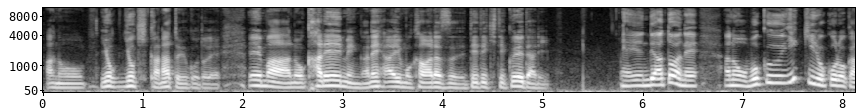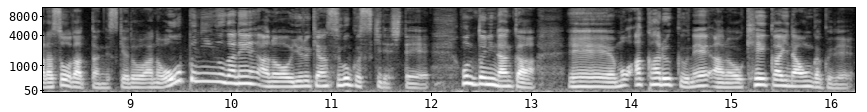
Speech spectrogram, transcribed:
あの、よ、良きかなということで、えー、まあ、あの、カレー麺がね、相も変わらず出てきてくれたり、えー、であとはねあの僕一期の頃からそうだったんですけどあのオープニングがねあのゆるキャンすごく好きでして本当になんか、えー、もう明るくねあの軽快な音楽で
